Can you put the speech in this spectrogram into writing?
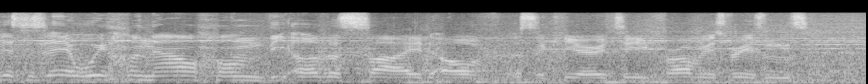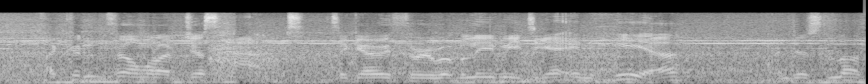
This is it. Now on the other side of security. For obvious reasons, I couldn't film what I've just had to go through, but believe me, to get in here and just look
